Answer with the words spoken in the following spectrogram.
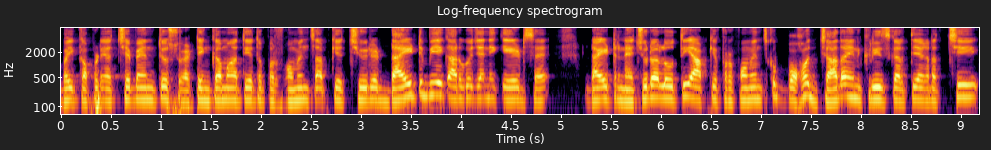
भाई कपड़े अच्छे पहनते हो स्वेटिंग कम आती है तो परफॉर्मेंस आपकी अच्छी हो रही है। डाइट भी एक आर्गोजेनिक एड्स है। डाइट नेचुरल होती है, आपके परफॉर्मेंस को बहुत ज़्यादा इंक्रीज करती है, अगर अच्छी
